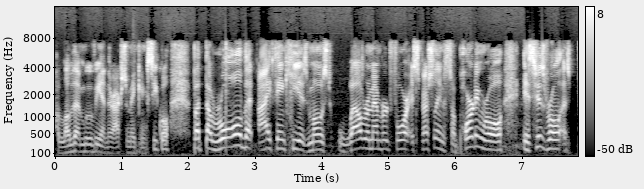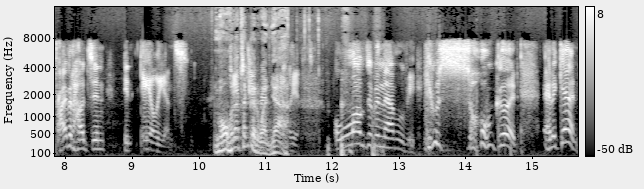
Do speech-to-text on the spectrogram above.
I love that movie, and they're actually making a sequel. But the role that I think he is most well remembered for, especially in a supporting role, is his role as Private Hudson in Aliens. Well, that's a good one. Yeah. Aliens. Loved him in that movie. He was so good. And again,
